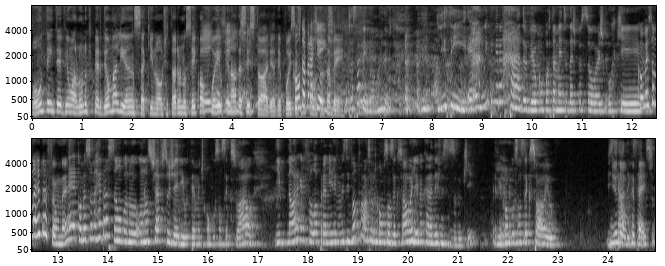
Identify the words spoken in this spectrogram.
Ontem teve um aluno que perdeu uma aliança aqui no auditório, não sei qual Eita, foi o gente. final dessa história. Depois conta vocês pra gente. também. Precisa saber, pelo amor de Deus. E, e assim, é muito engraçado ver o comportamento das pessoas, porque. Começou na redação, né? É, começou na redação, quando o nosso chefe sugeriu o tema de compulsão sexual. E na hora que ele falou pra mim, ele falou assim: vamos falar sobre compulsão sexual? Eu olhei pra cara dele e falei assim: sobre o quê? Ele, compulsão sexual. Eu. De novo, repete. Sexo.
